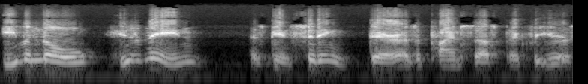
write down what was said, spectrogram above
even though his name has been sitting there as a prime suspect for years.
